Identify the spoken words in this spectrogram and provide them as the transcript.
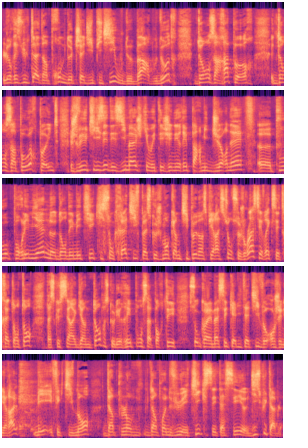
le résultat d'un prompt de ChatGPT ou de Bard ou d'autres dans un rapport, dans un PowerPoint. Je vais utiliser des images qui ont été générées par Midjourney euh, pour pour les miennes dans des métiers qui sont créatifs parce que je manque un petit peu d'inspiration ce jour-là. C'est vrai que c'est très tentant parce que c'est un gain de temps parce que les réponses apportées sont quand même assez qualitatives en général, mais effectivement, d'un point de vue éthique, c'est assez euh, discutable.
